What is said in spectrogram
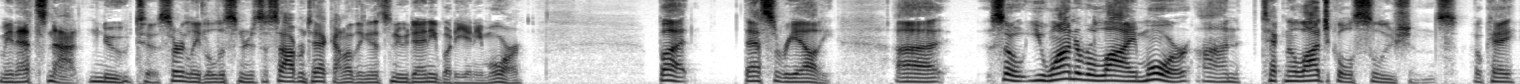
I mean, that's not new to certainly to listeners of Sovereign Tech. I don't think that's new to anybody anymore. But that's the reality. Uh, so you want to rely more on technological solutions. Okay.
